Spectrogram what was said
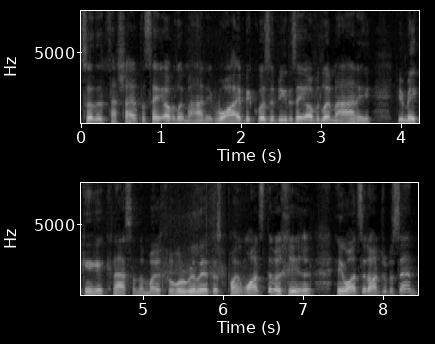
so that's not shaykh to say Avid Mahani. Why? Because if you're going to say Avid Mahani, you're making a knas on the Meicher who really at this point wants the Mechira. He wants it 100%.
